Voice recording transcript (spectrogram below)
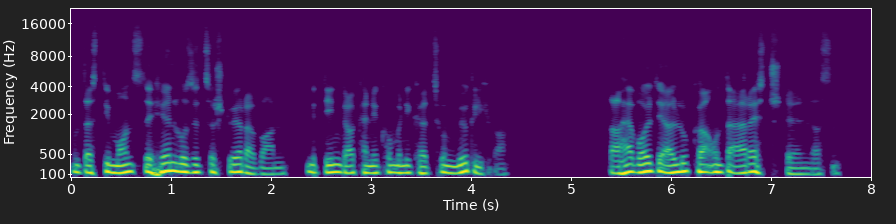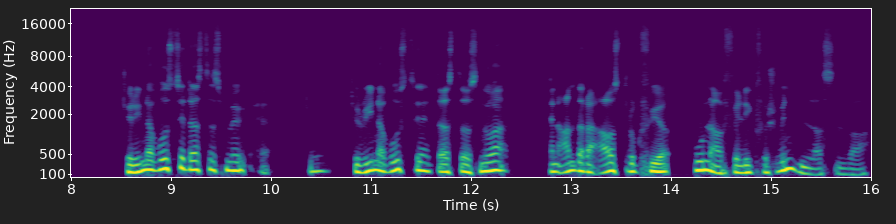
und dass die Monster hirnlose Zerstörer waren, mit denen gar keine Kommunikation möglich war. Daher wollte er Luca unter Arrest stellen lassen. Jirina wusste, dass das, äh, wusste, dass das nur ein anderer Ausdruck für unauffällig verschwinden lassen war.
